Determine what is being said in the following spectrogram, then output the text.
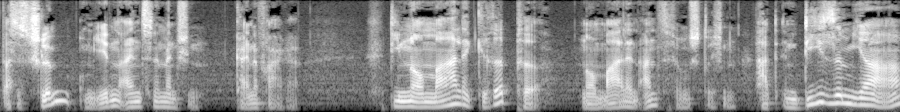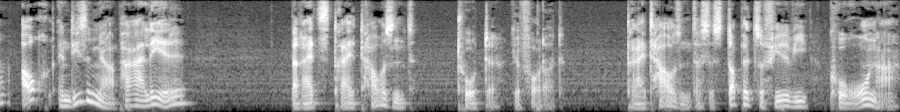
Das ist schlimm um jeden einzelnen Menschen, keine Frage. Die normale Grippe, normal in Anführungsstrichen, hat in diesem Jahr, auch in diesem Jahr parallel, bereits 3000 Tote gefordert. 3000, das ist doppelt so viel wie Corona.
